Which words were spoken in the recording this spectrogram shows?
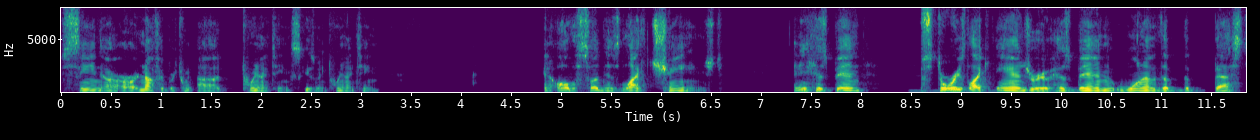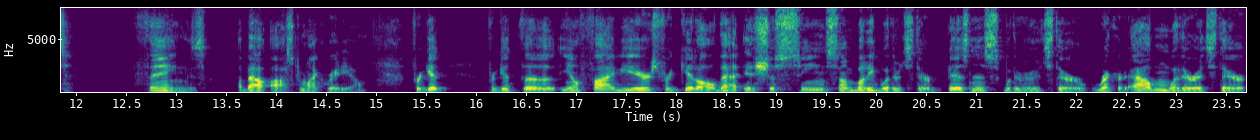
seen or, or not February 20, uh, 2019 excuse me 2019 and all of a sudden his life changed. And it has been stories like Andrew has been one of the the best things about Oscar Mike Radio. Forget forget the you know five years forget all that it's just seeing somebody whether it's their business whether it's their record album whether it's their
